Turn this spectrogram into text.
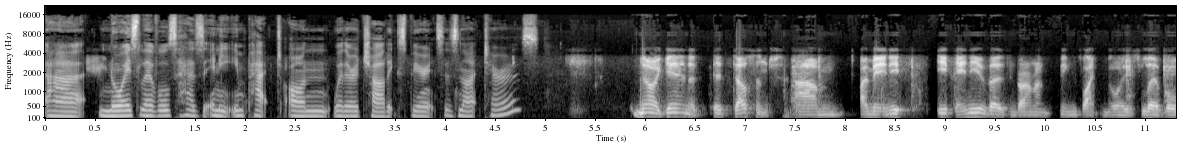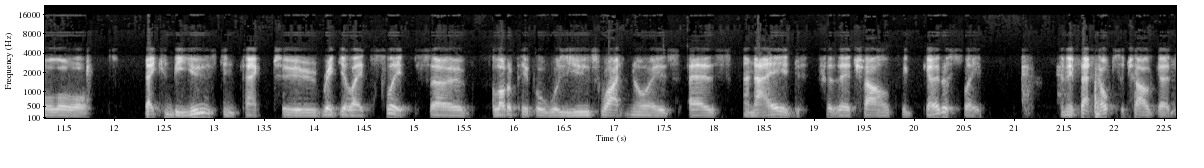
uh, noise levels has any impact on whether a child experiences night terrors? No, again, it, it doesn't. Um, I mean, if if any of those environmental things like noise level or they can be used, in fact, to regulate sleep. So a lot of people will use white noise as an aid for their child to go to sleep. And if that helps a child go to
